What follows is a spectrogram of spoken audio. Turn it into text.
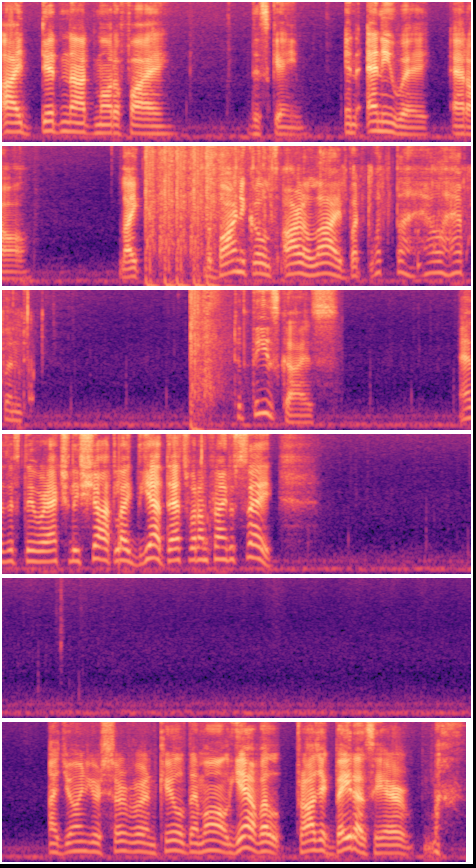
I did not modify this game in any way at all. Like, the barnacles are alive, but what the hell happened to these guys? As if they were actually shot. Like, yeah, that's what I'm trying to say. I joined your server and killed them all. Yeah, well, Project Beta's here.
